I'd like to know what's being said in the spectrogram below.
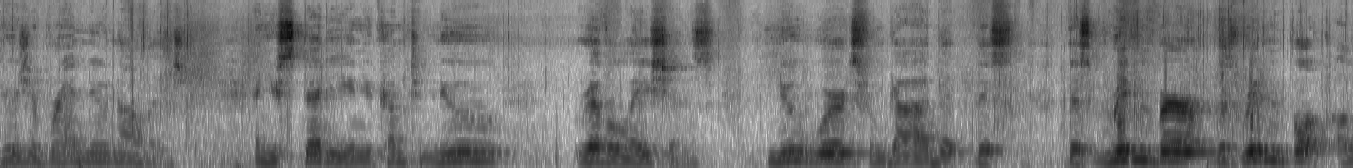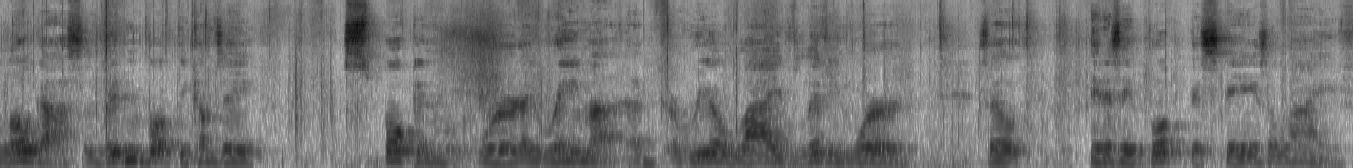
Here's your brand new knowledge. And you study and you come to new revelations, new words from God that this this written bur- this written book, a logos, a written book becomes a spoken word, a rhema, a, a real live living word. So it is a book that stays alive.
